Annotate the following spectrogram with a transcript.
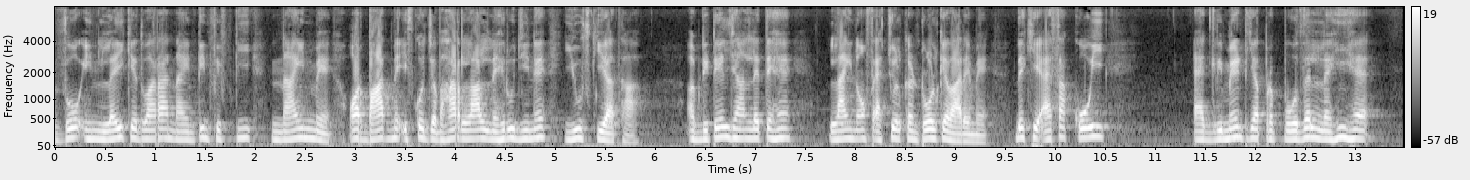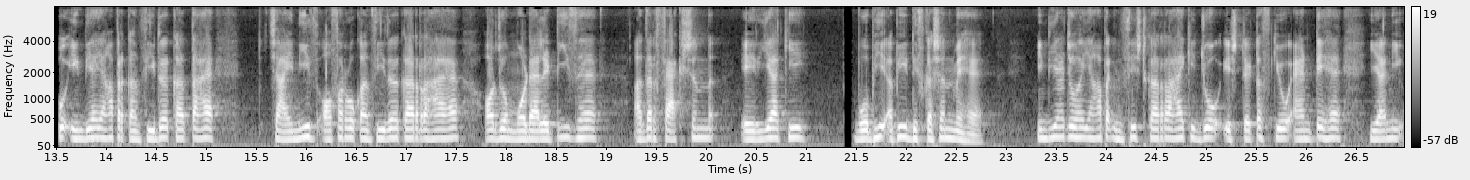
जो इन लई के द्वारा 1959 में और बाद में इसको जवाहरलाल नेहरू जी ने यूज़ किया था। अब डिटेल जान लेते हैं लाइन ऑफ़ एक्चुअल कंट्रोल के बारे में। देखिए, ऐसा कोई एग्रीमेंट या प्रपोजल नहीं है तो इंडिया यहाँ पर कंसीडर करता है। चाइनीज़ ऑफ़र को कंसीडर कर रहा है और जो मोडेलिटीज़ है अदर फैक्शन एरिया की, वो भी अभी डिस्कशन में है। इंडिया जो है यहाँ पर इंसिस्ट कर रहा है कि जो स्टेटस क्यू एंटे है, यानी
